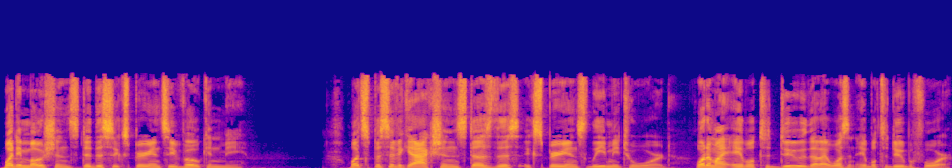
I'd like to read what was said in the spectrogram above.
What emotions did this experience evoke in me? What specific actions does this experience lead me toward? What am I able to do that I wasn't able to do before?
